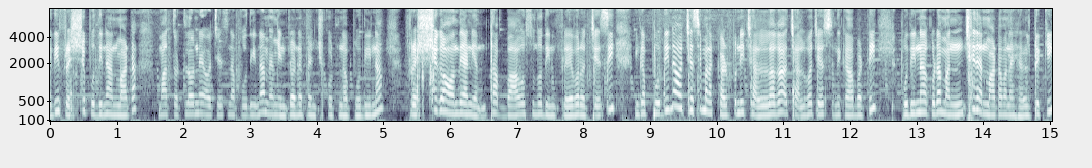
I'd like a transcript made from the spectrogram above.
ఇది ఫ్రెష్ పుదీనా పుదీనా అనమాట మా తొట్లోనే వచ్చేసిన పుదీనా మేము ఇంట్లోనే పెంచుకుంటున్న పుదీనా. ఫ్రెష్గా ఉంది అండ్ ఎంత బాగా వస్తుందో దీని ఫ్లేవర్ వచ్చేసి. ఇంకా పుదీనా వచ్చేసి మన కడుపుని చల్లగా చల్వ చేస్తుంది కాబట్టి పుదీనా కూడా మంచిది అనమాట మన హెల్త్కి.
